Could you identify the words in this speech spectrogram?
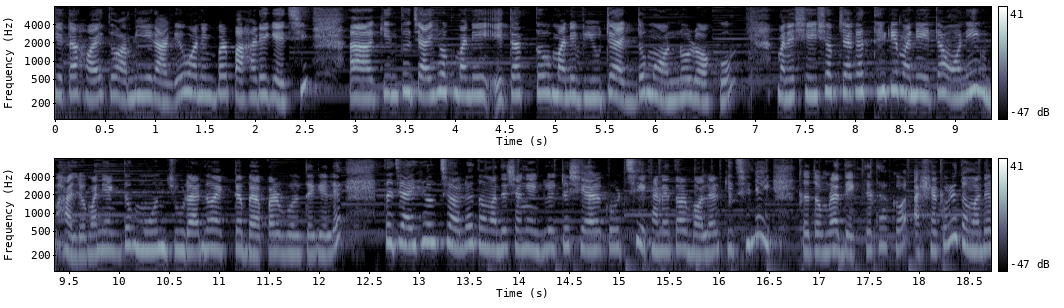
যেটা হয়, তো আমি এর আগেও অনেকবার পাহাড়ে গেছি। কিন্তু যাই হোক মানে এটার তো মানে ভিউটা একদম অন্য রকম মানে সেই সব জায়গার থেকে মানে এটা অনেক ভালো মানে একদম মন জুড়ানো একটা ব্যাপার বলতে গেলে। তো যাই হোক, চলো তোমাদের সঙ্গে এগুলো একটু শেয়ার করছি, এখানে তো আর বলার কিছু নেই। তো তোমরা দেখতে থাকো, আশা করি তোমাদের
